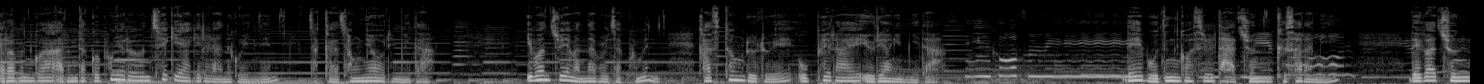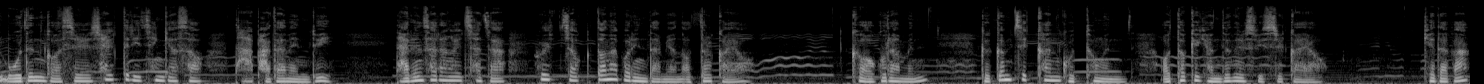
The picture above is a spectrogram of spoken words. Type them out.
여러분과 아름답고 풍요로운 책 이야기를 나누고 있는 작가 정여울입니다. 이번 주에 만나볼 작품은 가스통 루루의 오페라의 유령입니다. 내 모든 것을 다 준 그 사람이 내가 준 모든 것을 살뜰히 챙겨서 다 받아낸 뒤 다른 사랑을 찾아 훌쩍 떠나버린다면 어떨까요? 그 억울함은, 그 끔찍한 고통은 어떻게 견뎌낼 수 있을까요? 게다가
